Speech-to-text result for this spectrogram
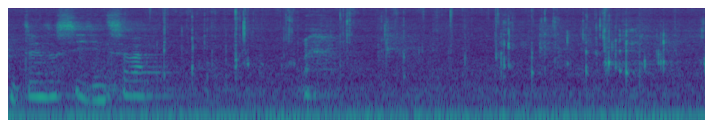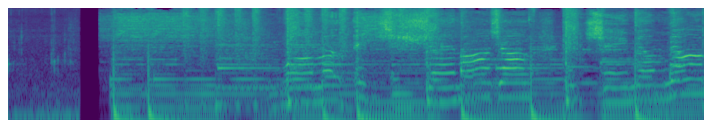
你真是戏精，吃吧。我们一起学猫叫，一起喵喵，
